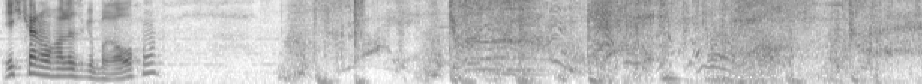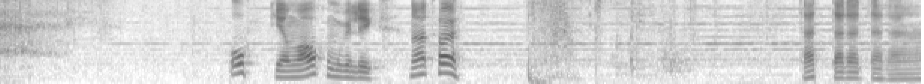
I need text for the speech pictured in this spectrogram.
ich kann auch alles gebrauchen. Oh, die haben wir auch umgelegt. Na toll. Da, da, da, da, da.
